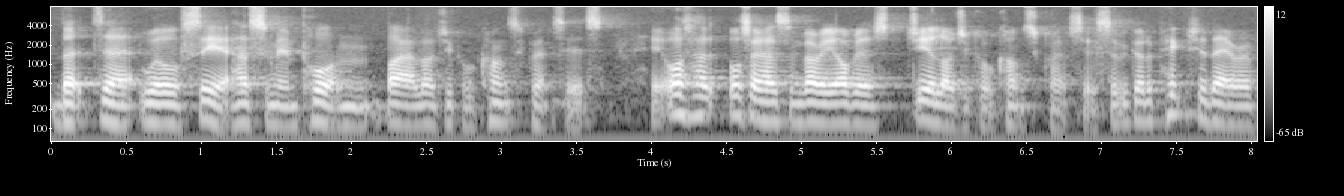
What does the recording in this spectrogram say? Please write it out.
but uh, we'll see it has some important biological consequences. It also, also has some very obvious geological consequences. So we've got a picture there of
